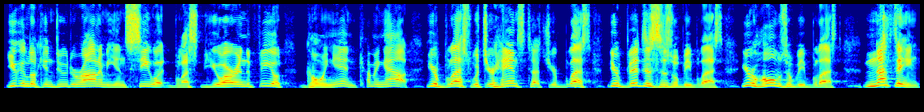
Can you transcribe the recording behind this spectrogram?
You can look in Deuteronomy and see what blessed you are in the field, going in, coming out. You're blessed. What your hands touch, you're blessed. Your businesses will be blessed. Your homes will be blessed. Nothing.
